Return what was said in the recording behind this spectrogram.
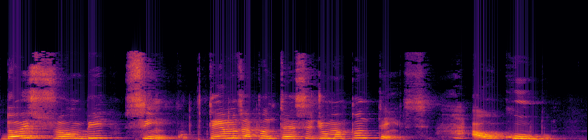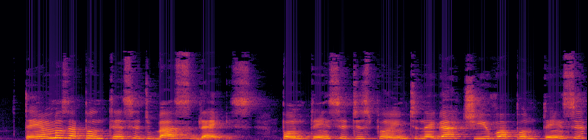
2 sobre 5. Temos a potência de uma potência. Ao cubo. Temos a potência de base 10. Potência de expoente negativo, a potência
